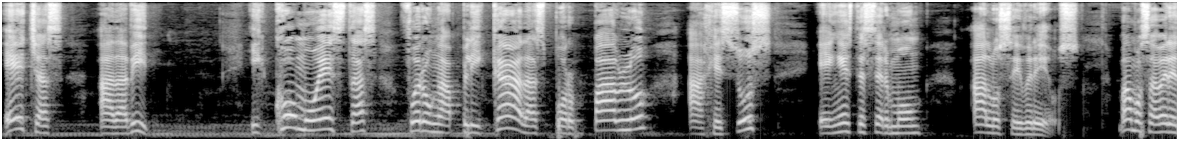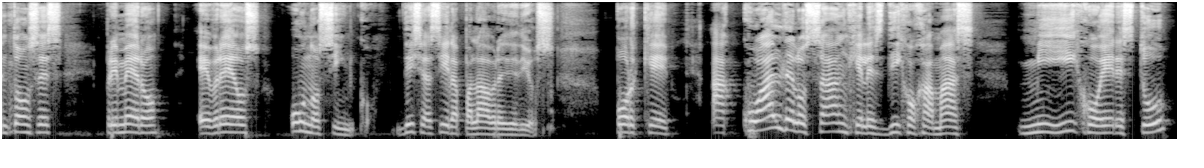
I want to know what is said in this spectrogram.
hechas a David y cómo éstas fueron aplicadas por Pablo a Jesús en este sermón a los hebreos. Vamos a ver entonces primero Hebreos 1.5. Dice así la palabra de Dios. Porque ¿a cuál de los ángeles dijo jamás, mi hijo eres tú?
